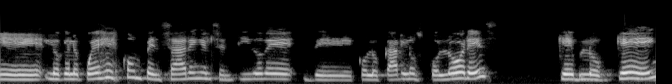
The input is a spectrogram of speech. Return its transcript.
eh, lo que lo puedes es compensar en el sentido de, colocar los colores que bloqueen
